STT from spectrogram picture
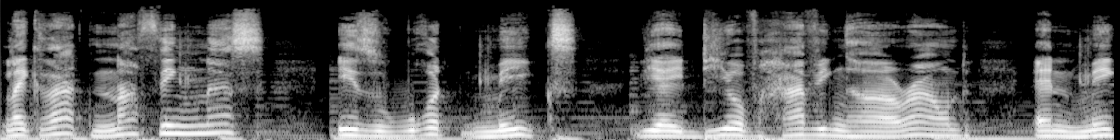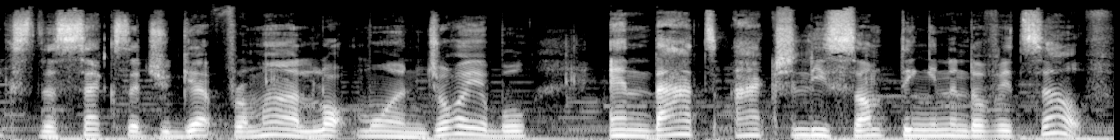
Like, that nothingness is what makes the idea of having her around and makes the sex that you get from her a lot more enjoyable, and that's actually something in and of itself.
